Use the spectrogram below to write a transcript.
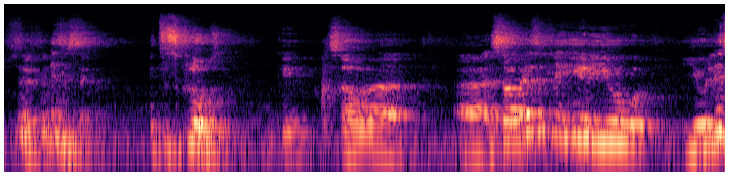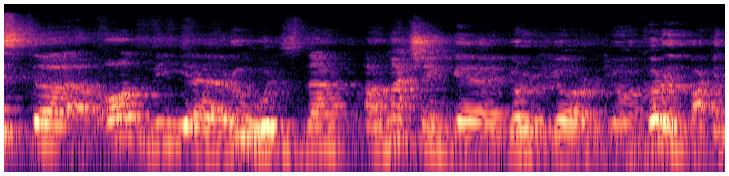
Second. is a second. It is closer. Okay. So uh, uh, so basically here you you list uh, all the uh, rules that are matching uh, your your your current packet,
